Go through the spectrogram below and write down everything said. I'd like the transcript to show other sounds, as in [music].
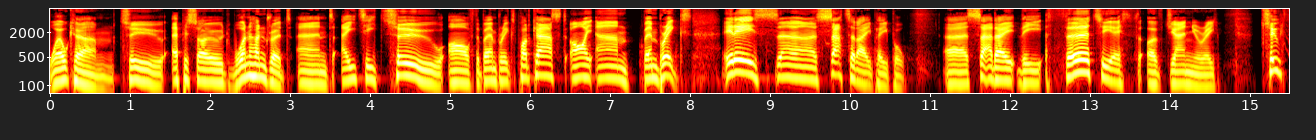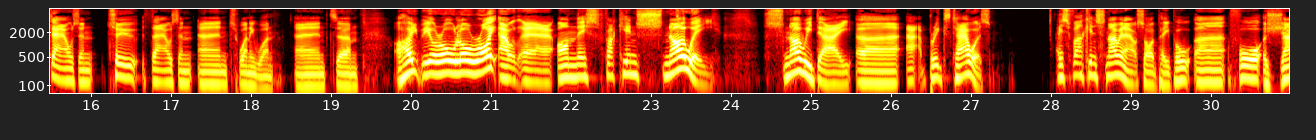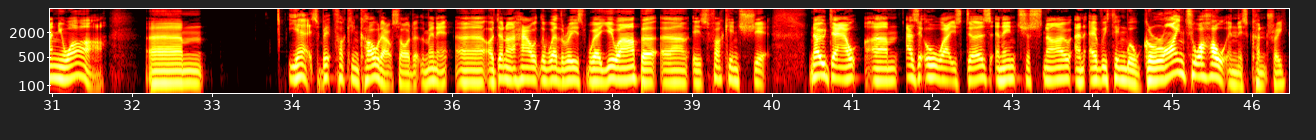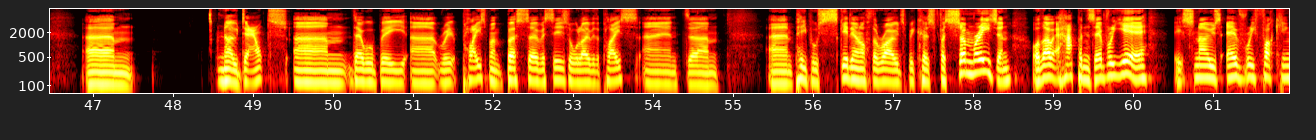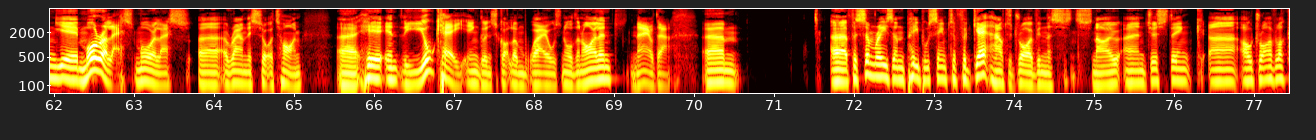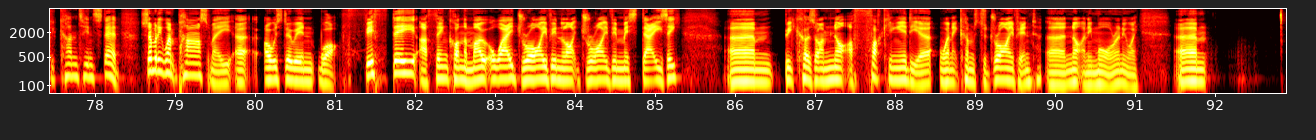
Welcome to episode 182 of the Ben Briggs podcast. I am Ben Briggs. It is uh, Saturday, people. Uh, Saturday, the 30th of January, 2000, 2021. And um, I hope you're all all right out there on this fucking snowy, snowy day uh, at Briggs Towers. It's fucking snowing outside, people, uh, for January. Um, yeah, it's a bit fucking cold outside at the minute. Uh, I don't know how the weather is where you are, but uh, it's fucking shit. No doubt, um, as it always does, an inch of snow and everything will grind to a halt in this country. Um, no doubt, um, there will be uh, replacement bus services all over the place, and um, and people skidding off the roads because for some reason, although it happens every year, it snows every fucking year, more or less, more or less uh, around this sort of time. Uh, here in the UK, England, Scotland, Wales, Northern Ireland, now that. Um, uh, for some reason, people seem to forget how to drive in the s- snow and just think, uh, I'll drive like a cunt instead. Somebody went past me. Uh, I was doing, what, 50, I think, on the motorway, driving like driving Miss Daisy. Um, because I'm not a fucking idiot when it comes to driving. Uh, not anymore, anyway. Um,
